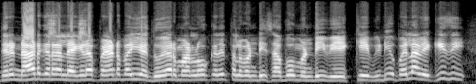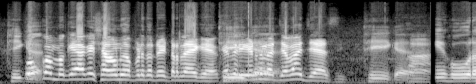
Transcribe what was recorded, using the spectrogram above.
ਜਿਹੜੇ 69 ਕਰਾ ਲੈ ਗਿਆ 65 ਬਾਈ ਇਹ 2000 ਮੰਨ ਲਓ ਕਹਿੰਦੇ ਤਲਵੰਡੀ ਸਾਬੋ ਮੰਡੀ ਵੇਖ ਕੇ ਵੀਡੀਓ ਪਹਿਲਾਂ ਵੇਖੀ ਸੀ ਉਹ ਘੁੰਮ ਕੇ ਆ ਕੇ ਸ਼ਾਮ ਨੂੰ ਆਪਣੇ ਤੋਂ ਟਰੈਕਟਰ ਲੈ ਗਿਆ ਕਹਿੰਦੇ ਰੇਟ ਨਾਲ ਜਮਾਂ ਜਾਇਜ਼ ਸੀ। ਠੀਕ ਹੈ। ਇਹ ਹੋਰ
